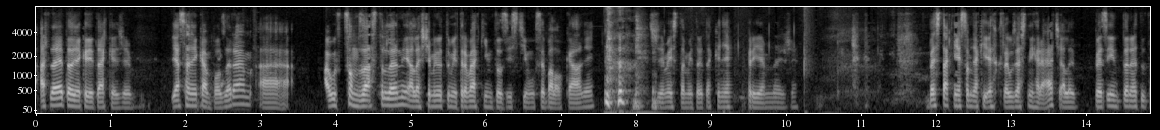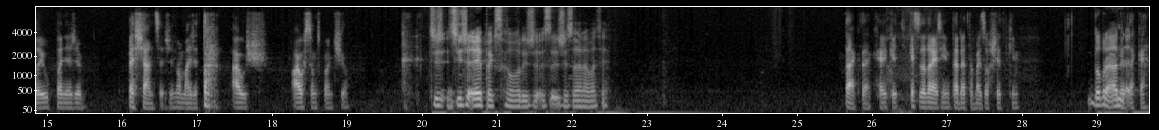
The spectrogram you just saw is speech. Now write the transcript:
a teda je to niekedy také, že ja sa niekam pozerám a, a už som zastrelený, ale ešte minútu mi trvá, kým to zistím u seba lokálne. Čiže miesto mi to je také nepríjemné, že bez tak nie som nejaký extra úžasný hráč, ale bez internetu to je úplne, že bez šance, že normálne, že trr, a už, a už som skončil. Čiže, čiže Apex hovorí, že, že sa hrávate. Tak, tak, hej, keď, keď sa to s internetom, aj so všetkým. Dobre, a, taká.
